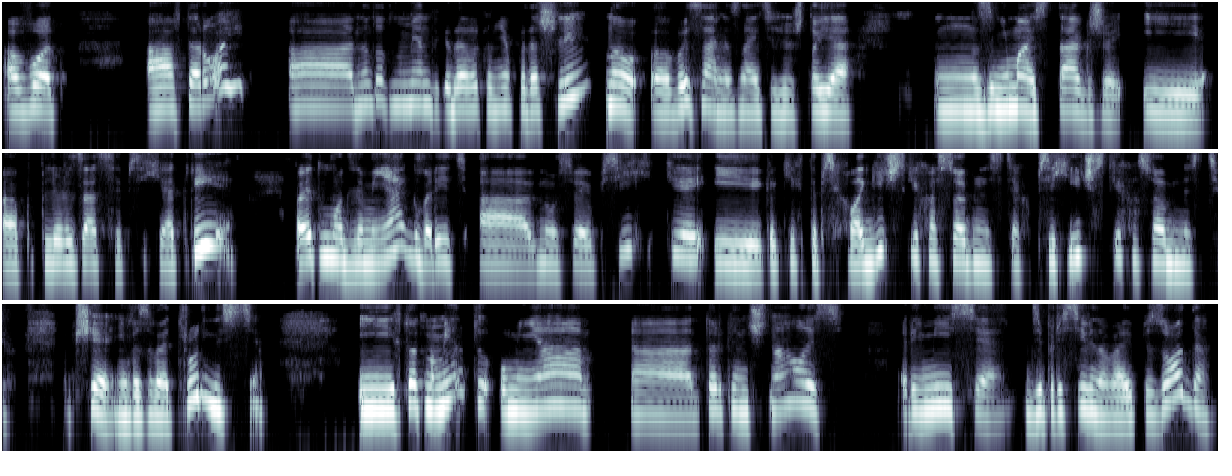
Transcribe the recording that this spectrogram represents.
Вот. А второй, а, на тот момент, когда вы ко мне подошли, ну, э, вы сами знаете, что я занимаюсь также и а, популяризацией психиатрии, поэтому для меня говорить о ну, своей психике и каких-то психологических особенностях, психических особенностях вообще не вызывает трудности. И в тот момент у меня а, только начиналась ремиссия депрессивного эпизода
